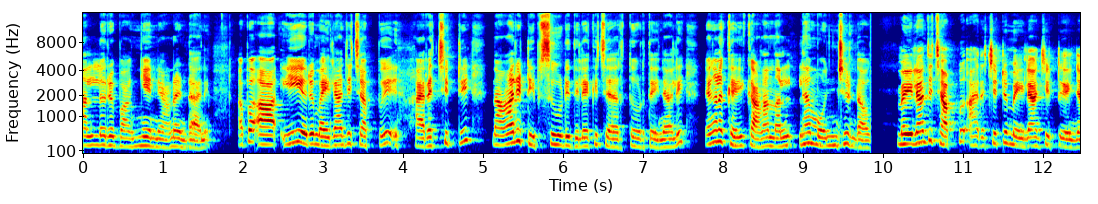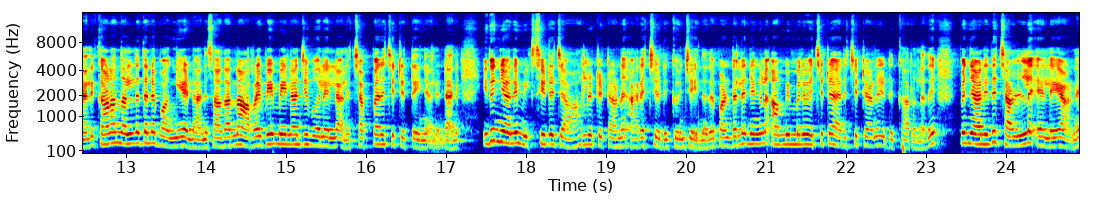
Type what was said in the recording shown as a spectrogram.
നല്ലൊരു ഭംഗി തന്നെയാണ് ഉണ്ടാകാൻ അപ്പോൾ ആ ഈ ഒരു മൈലാഞ്ചി ചപ്പ് അരച്ചിട്ട് നാല് ടിപ്സ് കൂടി ഇതിലേക്ക് ചേർത്ത് കൊടുത്തു കഴിഞ്ഞാൽ ഞങ്ങൾ കൈ കാണാൻ നല്ല മൊഞ്ചുണ്ടാവും. മൈലാഞ്ചി ചപ്പ് അരച്ചിട്ട് മൈലാഞ്ചി ഇട്ട് കഴിഞ്ഞാൽ കാണാൻ നല്ല തന്നെ ഭംഗിയുണ്ടാണ് സാധാരണ അറേബ്യൻ മൈലാഞ്ചി പോലെയല്ല അല്ല ചപ്പ് അരച്ചിട്ട് ഇട്ട് കഴിഞ്ഞാൽ ഉണ്ടാണ് ഇത് ഞാൻ മിക്സിയുടെ ജാറിലിട്ടിട്ടാണ് അരച്ചെടുക്കുകയും ചെയ്യുന്നത്. പണ്ടെല്ലാം ഞങ്ങൾ അമ്മിമ്മൽ വെച്ചിട്ട് അരച്ചിട്ടാണ് എടുക്കാറുള്ളത്. ഇപ്പം ഞാനിത് ചള്ള് ഇലയാണ്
